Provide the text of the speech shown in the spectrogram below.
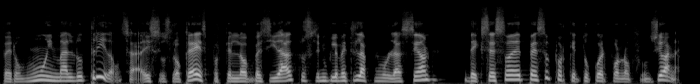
pero muy mal nutrido. O sea, eso es lo que es, porque la obesidad pues simplemente es la acumulación de exceso de peso porque tu cuerpo no funciona.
